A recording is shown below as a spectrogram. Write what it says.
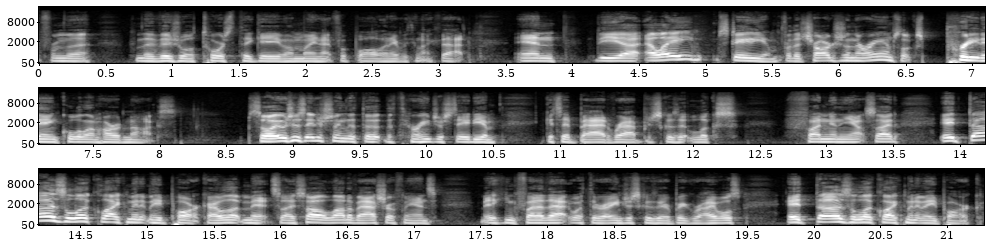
from the from the visual tours that they gave on Monday Night Football and everything like that. And the uh, LA stadium for the Chargers and the Rams looks pretty dang cool on Hard Knocks. So it was just interesting that the, the Ranger Stadium gets a bad rap just because it looks funny on the outside. It does look like Minute Maid Park, I will admit. So I saw a lot of Astro fans making fun of that with the Rangers because they're big rivals. It does look like Minute Maid Park.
